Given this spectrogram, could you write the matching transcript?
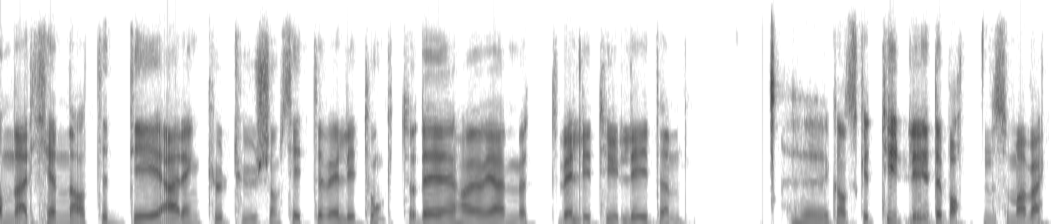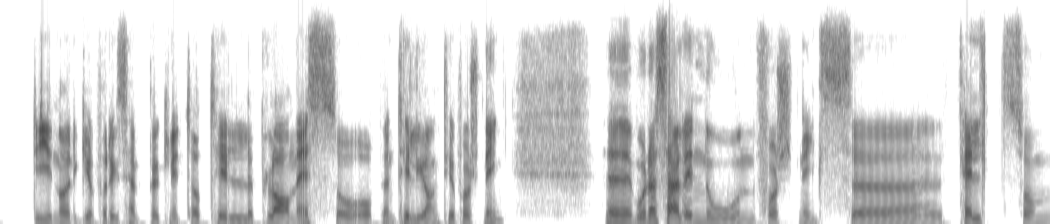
anerkjenne at det er en kultur som sitter veldig tungt. og Det har jeg møtt veldig tydelig i den ganske tydelige debatten som har vært i Norge f.eks. knytta til Plan S og åpen tilgang til forskning. Eh, hvor det er særlig noen forskningsfelt som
